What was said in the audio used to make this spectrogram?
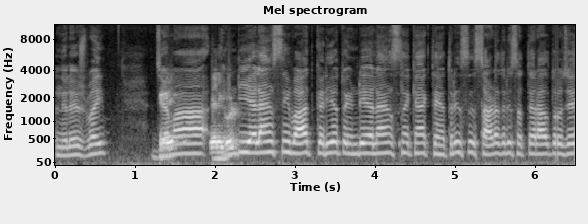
નિલેશભાઈ? જેમાં ઇન્ડિયા ઇન્ડી એલાયન્સની વાત કરીએ તો ઇન્ડિયા એલાયન્સને ક્યાંક તેત્રીસ સાડત્રીસ અત્યારે હાલ તો જે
